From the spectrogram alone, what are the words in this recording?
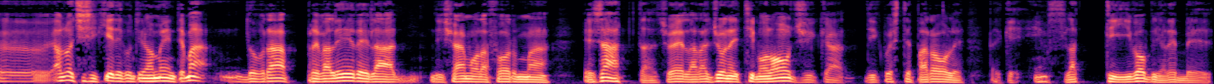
eh, allora ci si chiede continuamente, ma dovrà prevalere la, diciamo, la forma esatta, cioè la ragione etimologica di queste parole, perché inflattivo bisognerebbe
